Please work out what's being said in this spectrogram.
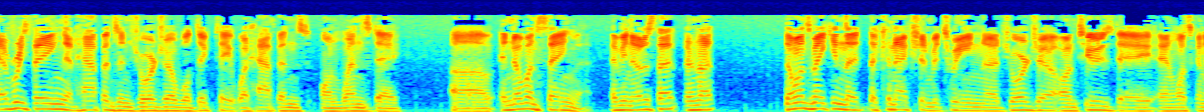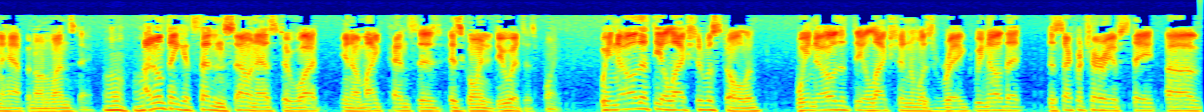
everything that happens in Georgia will dictate what happens on Wednesday. Uh, and no one's saying that. Have you noticed that? They're not. No one's making the, the connection between uh, Georgia on Tuesday and what's going to happen on Wednesday. Mm-hmm. I don't think it's set in stone as to what you know Mike Pence is, is going to do at this point. We know that the election was stolen. We know that the election was rigged. We know that the Secretary of State of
